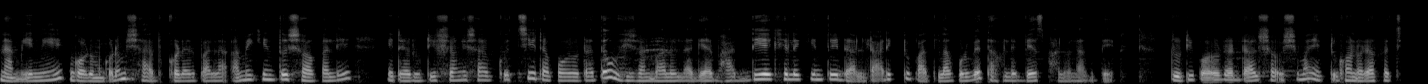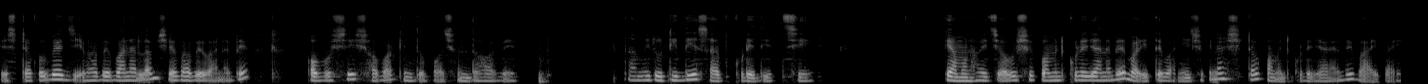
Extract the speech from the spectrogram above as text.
নামিয়ে নিয়ে গরম গরম সার্ভ করার পালা। আমি কিন্তু সকালে এটা রুটির সঙ্গে সার্ভ করছি, এটা পরোটাতেও ভীষণ ভালো লাগে। আর ভাত দিয়ে খেলে কিন্তু এই ডালটা আরেকটু পাতলা করবে, তাহলে বেশ ভালো লাগবে। রুটি পরোটার ডাল সবসময় একটু ঘন রাখার চেষ্টা করবে। যেভাবে বানালাম, সেভাবে বানাবে। অবশ্যই সবার কিন্তু পছন্দ হবে। তা আমি রুটি দিয়ে সার্ভ করে দিচ্ছি। কেমন হয়েছে অবশ্যই কমেন্ট করে জানাবে, বাড়িতে বানিয়েছো কিনা সেটাও কমেন্ট করে জানাবে বাই বাই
